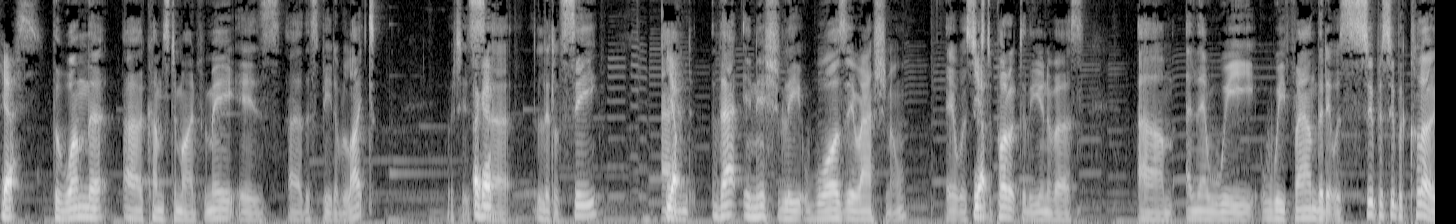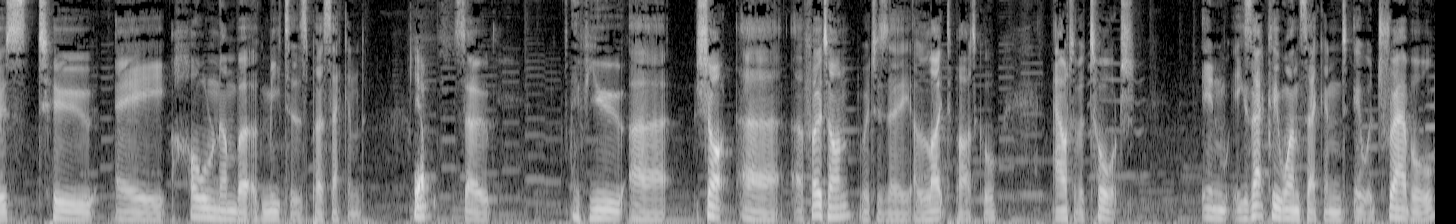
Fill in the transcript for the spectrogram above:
yes. The one that uh, comes to mind for me is uh, the speed of light, which is Okay. uh, little c, Yep. and that initially was irrational. It was just Yep. a product of the universe, um, and then we we found that it was super super close to a whole number of meters per second. Yep. So, if you uh, shot uh, a photon, which is a, a light particle, out of a torch, in exactly one second, it would travel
